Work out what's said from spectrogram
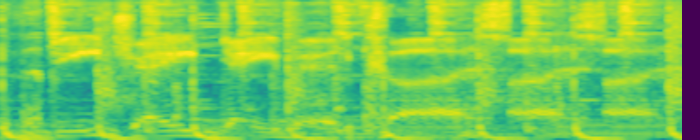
with DJ David Cuss.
